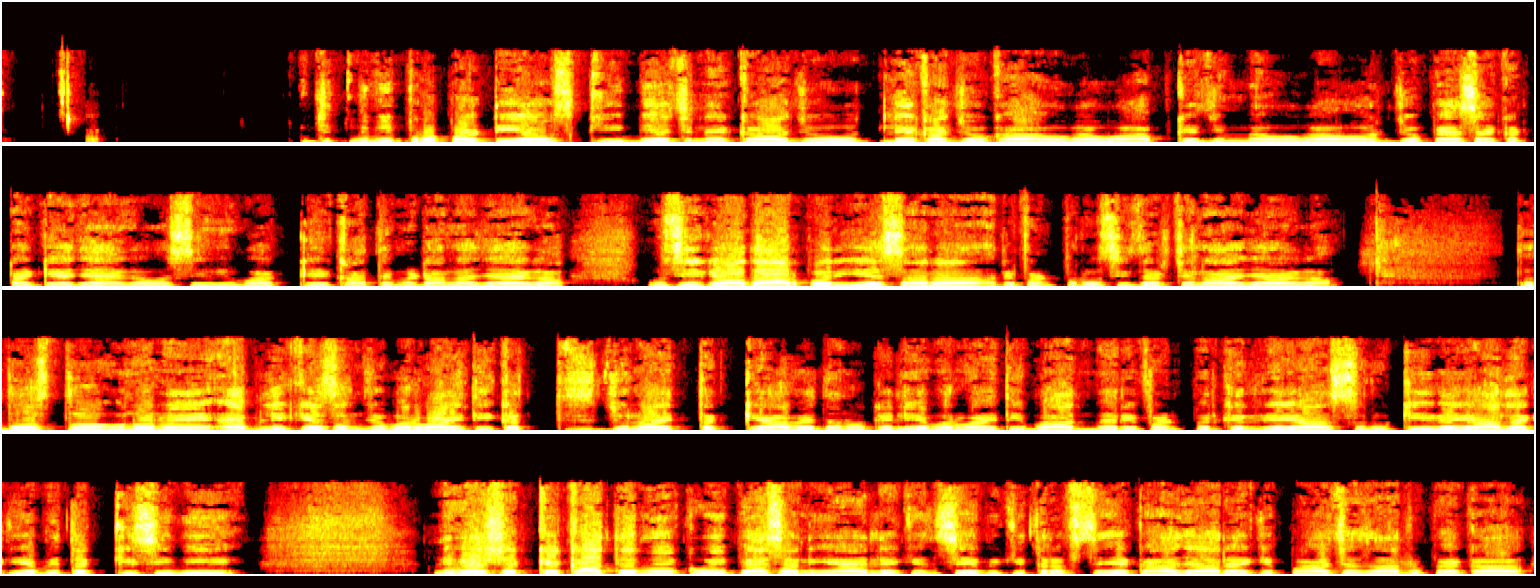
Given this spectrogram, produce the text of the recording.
जितनी भी प्रॉपर्टी है उसकी बेचने का जो लेखा जोखा होगा वो आपके जिम्मे होगा और जो पैसा इकट्ठा किया जाएगा वो सी विभाग के खाते में डाला जाएगा। उसी के आधार पर ये सारा रिफंड प्रोसीजर चलाया जाएगा। तो दोस्तों, उन्होंने एप्लीकेशन जो भरवाई थी इकतीस जुलाई तक के आवेदनों के लिए भरवाई थी, बाद में रिफंड प्रक्रिया शुरू की गई। हालाँकि अभी तक किसी भी निवेशक के खाते में कोई पैसा नहीं आया, लेकिन सेबी की तरफ़ से यह कहा जा रहा है कि पाँच हज़ार रुपए का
